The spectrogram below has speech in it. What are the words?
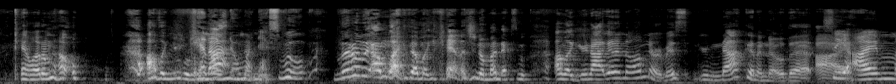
can't let him know. I was like, you Can't let know my next move. Literally, I'm like, I'm like, you can't let you know my next move. I'm like, you're not gonna know I'm nervous. You're not gonna know that I. See, I'm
